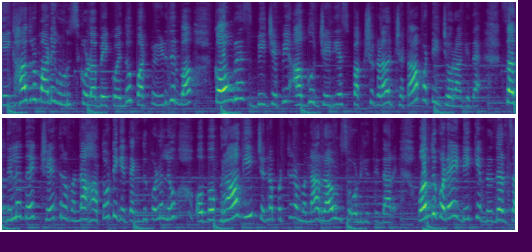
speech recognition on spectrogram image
ಹೇಗಾದ್ರೂ ಮಾಡಿ ಉಳಿಸಿಕೊಳ್ಳಬೇಕು ಎಂದು ಪಟ್ಟು ಹಿಡಿದಿರುವ ಕಾಂಗ್ರೆಸ್, ಬಿಜೆಪಿ ಹಾಗೂ ಜೆಡಿಎಸ್ ಪಕ್ಷಗಳ ಜಟಾಪಟಿ ಜೋರಾಗಿದೆ. ಸದ್ದಿಲ್ಲದೆ ಕ್ಷೇತ್ರವನ್ನ ಹತೋಟಿಗೆ ತೆಗೆದುಕೊಳ್ಳಲು ಒಬ್ಬೊಬ್ಬರಾಗಿ ಚನ್ನಪಟ್ಟಣವನ್ನ ರೌಂಡ್ಸ್ ಹೊಡೆಯುತ್ತಿದ್ದಾರೆ ಒಂದು ಕಡೆ ಡಿಕೆ ಬ್ರದರ್ಸ್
